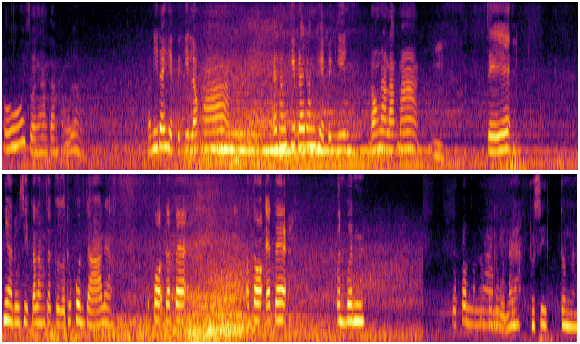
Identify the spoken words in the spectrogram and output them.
โอ้ยสวยงามตามท้องเรื่อง วันนี้ได้เห็ดไปกินแล้วค่ะ ได้ทั้งคลิปได้ทั้งเห็ดไปกิน น้องน่ารักมากอืมเจ๊ เนี่ยดูสิกำลังจะเกิดทุกคนจ๋าเนี่ยเปาะแต่แปะเอาตอแอะแตะเบิ้นเบิ้นแต่ต้นมันงามเอาไปโหลดอยู่นะนะพุซี่ต้นมัน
